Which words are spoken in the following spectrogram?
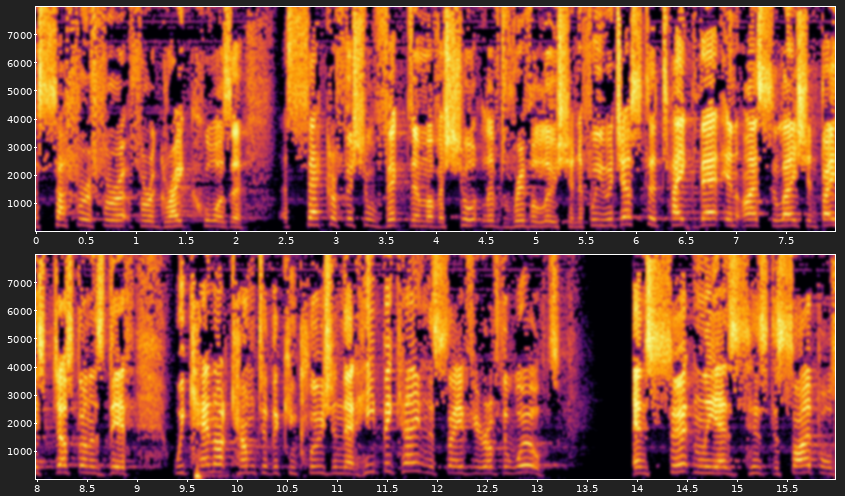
a sufferer for a, for a great cause, a, a sacrificial victim of a short lived revolution. If we were just to take that in isolation, based just on his death, we cannot come to the conclusion that he became the Savior of the world. And certainly, as his disciples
